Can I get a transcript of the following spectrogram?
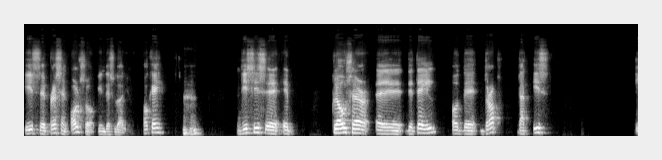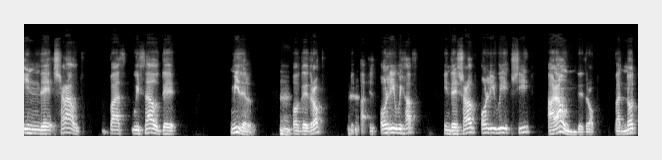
is uh, present also in the sudarium. Okay, Mhm. this is a, a closer uh, detail of the drop that is in the shroud, but without the middle Mhm. of the drop. Uh, Only we have in the shroud only we see around the drop, but not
